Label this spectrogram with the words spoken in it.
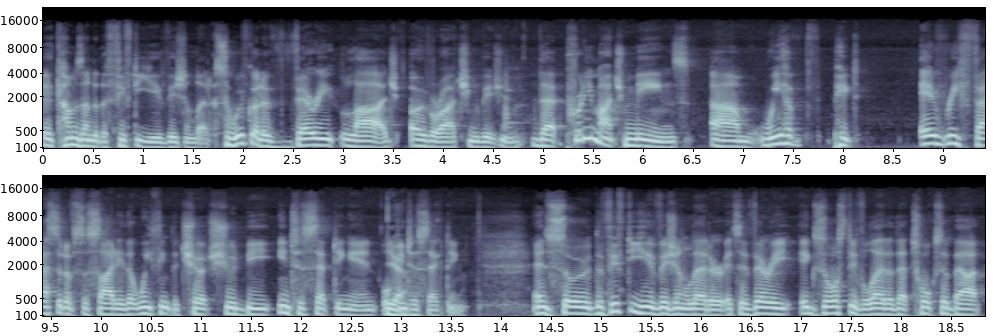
it comes under the 50 year vision letter. So we've got a very large overarching vision that pretty much means um, we have picked every facet of society that we think the church should be intercepting in or Yeah. intersecting. And so the 50 year vision letter, it's a very exhaustive letter that talks about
